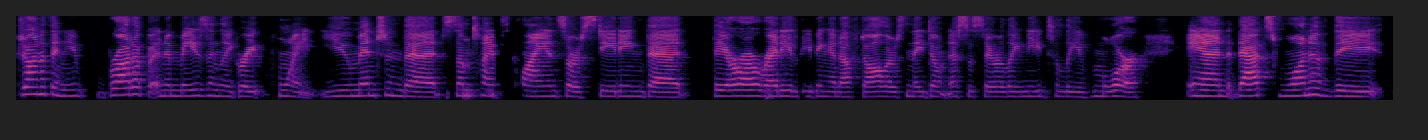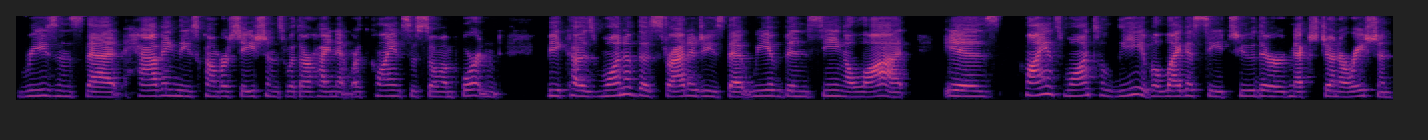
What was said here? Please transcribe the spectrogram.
Jonathan, you brought up an amazingly great point. You mentioned that sometimes clients are stating that they are already leaving enough dollars and they don't necessarily need to leave more. And that's one of the reasons that having these conversations with our high net worth clients is so important because one of the strategies that we have been seeing a lot is clients want to leave a legacy to their next generation.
